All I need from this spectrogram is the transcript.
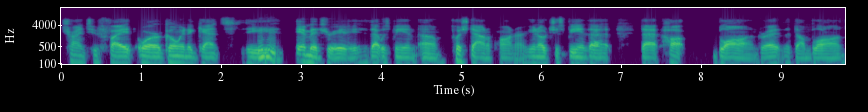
trying to fight or going against the Mhm. imagery that was being um pushed down upon her you know just being that that hot blonde right? The dumb blonde.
